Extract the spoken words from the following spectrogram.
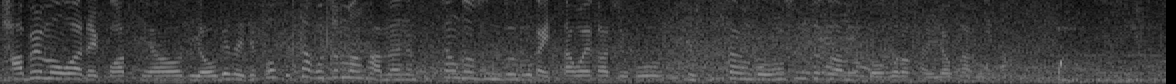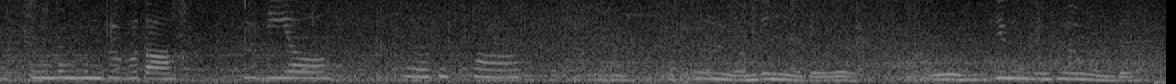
밥을 먹어야 될 것 같아요. 그래서 여기서 이제 버스 타고 좀만 가면은 북창동 순두부가 있다고 해가지고 지금 북창동 순두부 한번 먹으러 가려고 합니다. 북창동 순두부다. 드디어. 배고파. 주차장이 완전 넓어요. 오, 유기농만 사용한대.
